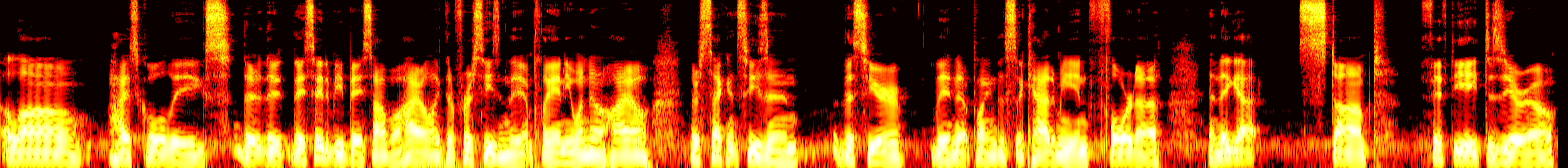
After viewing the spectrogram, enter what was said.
along high school leagues. They're, they they say to be based out of Ohio. Like their first season, they didn't play anyone in Ohio. Their second season this year, they ended up playing this academy in Florida, and they got stomped fifty-eight to zero.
